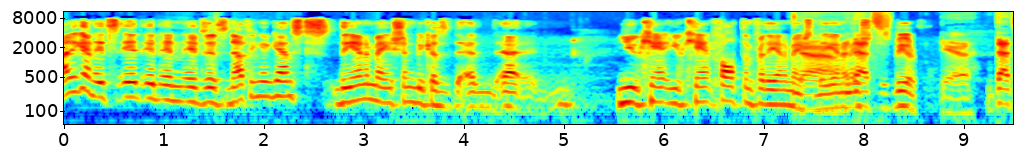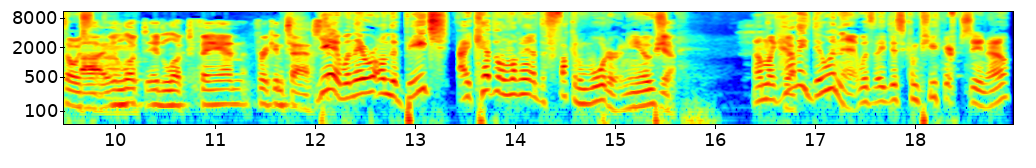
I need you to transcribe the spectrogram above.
and again, it's it, it and it's, it's nothing against the animation because uh, uh, you can't you can't fault them for the animation. Nah, the animation that's- is beautiful. Yeah, that's always. Uh, it looked it looked fan freaking tastic. Yeah, when they were on the beach, I kept on looking at the fucking water in the ocean. I'm like, how Yeah. are they doing that with like just computers? You know?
